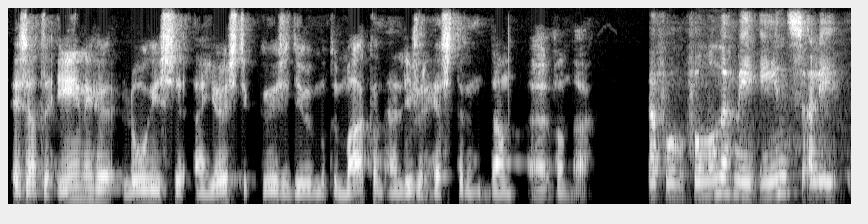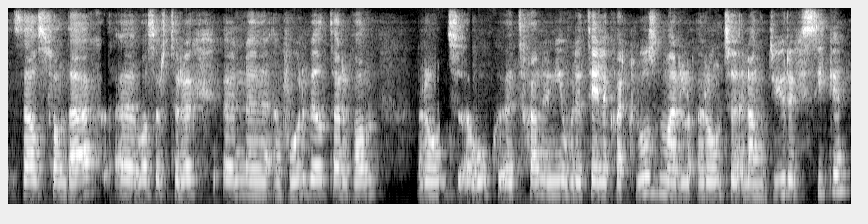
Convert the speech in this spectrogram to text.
is dat de enige logische en juiste keuze die we moeten maken en liever gisteren dan uh, vandaag. Ja, vol, volmondig mee eens. Allee, zelfs vandaag uh, was er terug een, een voorbeeld daarvan rond ook, het gaat nu niet over de tijdelijk werklozen, maar rond de langdurig zieken,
